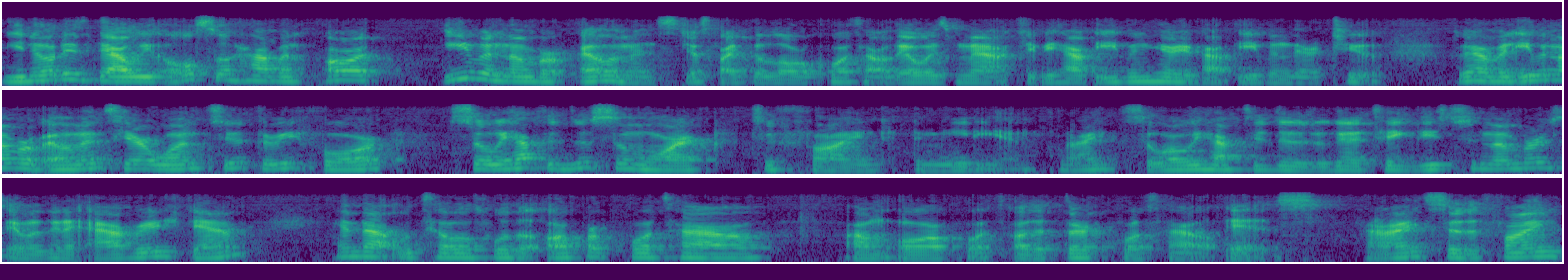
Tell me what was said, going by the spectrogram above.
you notice that we also have an odd, even number of elements just like the lower quartile. They always match. If you have even here you have even there too. So we have an even number of elements here. One two three four. So we have to do some work to find the median right? So what we have to do is we're going to take these two numbers and we're going to average them and that will tell us what the upper quartile um, or, or the third quartile is. Alright, so to find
